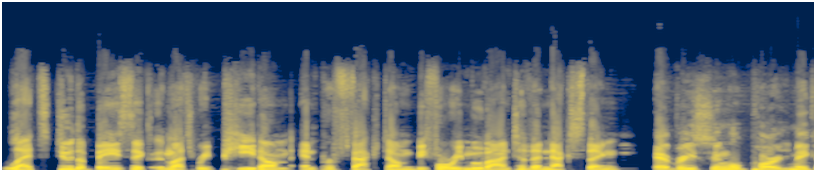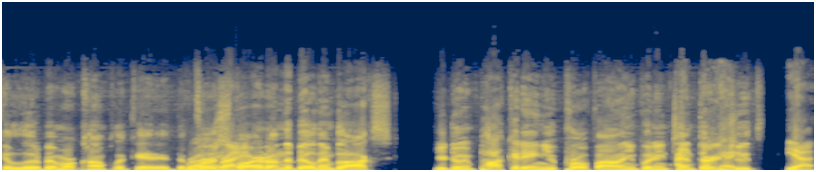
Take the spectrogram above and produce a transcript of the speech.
let's do the basics and let's repeat them and perfect them before we move on to the next thing. every single part, you make it a little bit more complicated. The Right. first Right. part on the building blocks, you're doing pocketing, you're profiling, you're putting 1032. Yeah,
